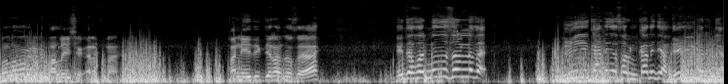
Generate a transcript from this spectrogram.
ভালো ভালো ভালো হয়েছে খারাপ না পানি এদিক দিয়ে নামতেছে হ্যাঁ এই দা সামনে সামনে দা এই কানে যা সামনে কানে যা কানে যা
